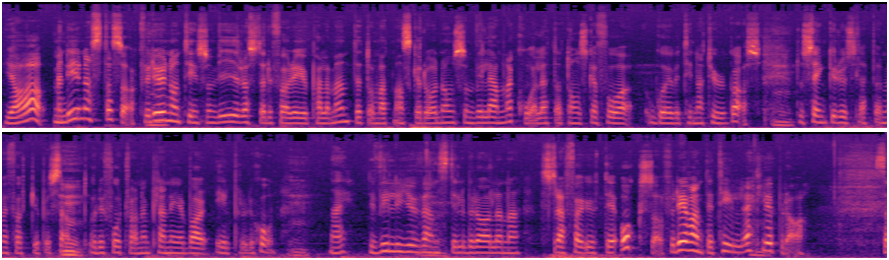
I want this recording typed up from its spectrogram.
Ja, men det är nästa sak. För mm. det är mm. någonting som vi röstade för i EU-parlamentet om att man ska då, de som vill lämna kolet, att de ska få gå över till naturgas. Mm. Då sänker du utsläppen med 40 procent mm. och det är fortfarande en planerbar elproduktion. Mm. Nej, det ville ju vänsterliberalerna straffa ut det också, för det var inte tillräckligt bra.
